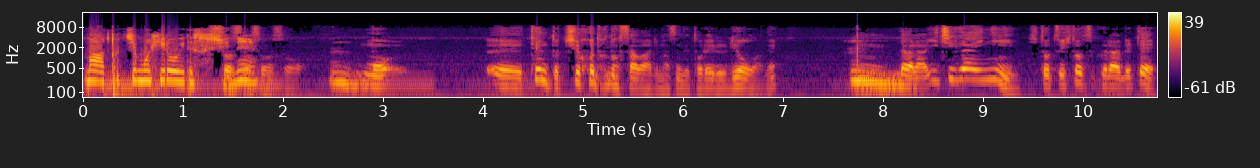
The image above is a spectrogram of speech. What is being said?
まあ土地も広いですしそうそうね。そうそう。うん。もう、えー、天と地ほどの差がありますんで、取れる量はね。ううん。だから、一概に一つ一つ比べて、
